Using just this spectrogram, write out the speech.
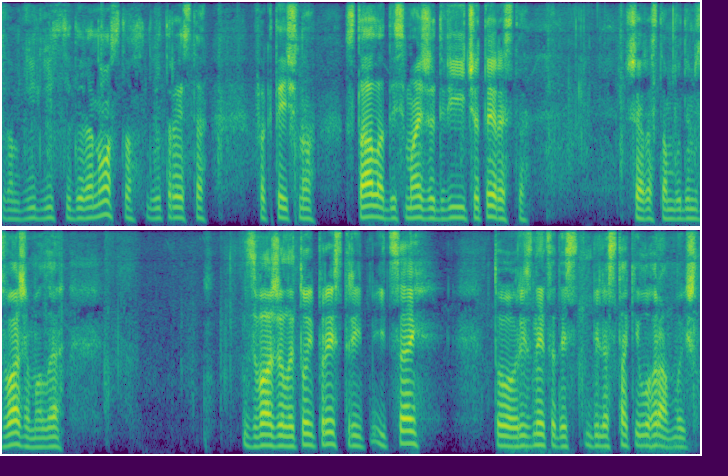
там 2290, 2300 фактично стала десь майже 2400. Ще раз там будемо зважимо, але зважили той пристрій і цей, то різниця десь біля 100 кг вийшла.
